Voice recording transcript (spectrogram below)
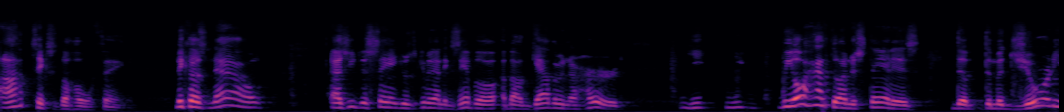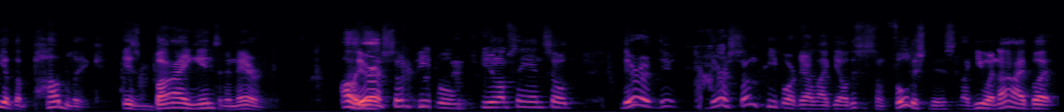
optics of the whole thing, because now, as you just saying, you was giving that example about gathering the herd. You, you, we all have to understand is the the majority of the public is buying into the narrative. Oh, there yeah. are some people, you know what I'm saying. So there are there, there are some people are there like, yo, this is some foolishness, like you and I, but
